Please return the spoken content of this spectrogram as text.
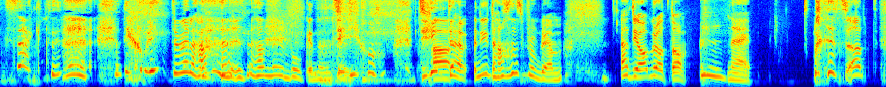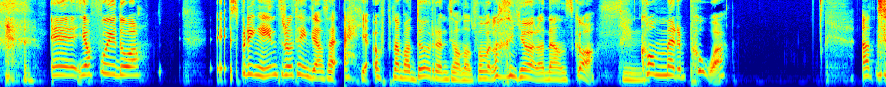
Exakt. Det skiter väl han i. Han har ju bokat en tid. Ja, det, är inte, det är inte hans problem att jag har bråttom. Nej. Så att, eh, jag får ju då eh, springa in. Så då tänkte jag så här, äh, jag öppnar bara dörren till honom så får väl han göra det han ska. Kommer på att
